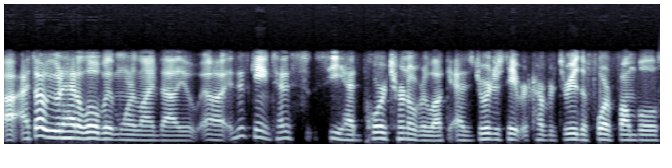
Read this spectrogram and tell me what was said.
Uh, I thought we would have had a little bit more line value. Uh, in this game, Tennessee had poor turnover luck as Georgia State recovered three of the four fumbles.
